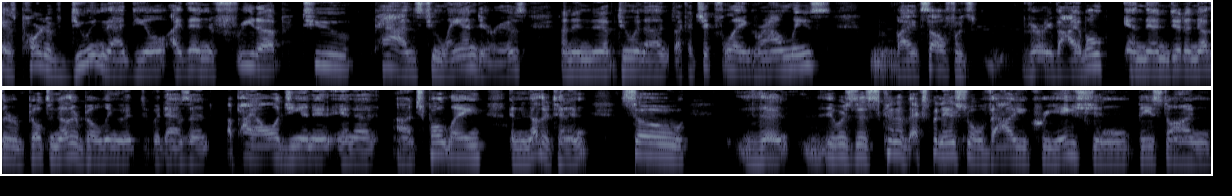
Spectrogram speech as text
as part of doing that deal, I then freed up two pads, two land areas, and ended up doing a like a Chick Fil A ground lease by itself was very valuable. And then did another, built another building that, that has a, a Pieology in it and a, a Chipotle and another tenant. So the there was this kind of exponential value creation based on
